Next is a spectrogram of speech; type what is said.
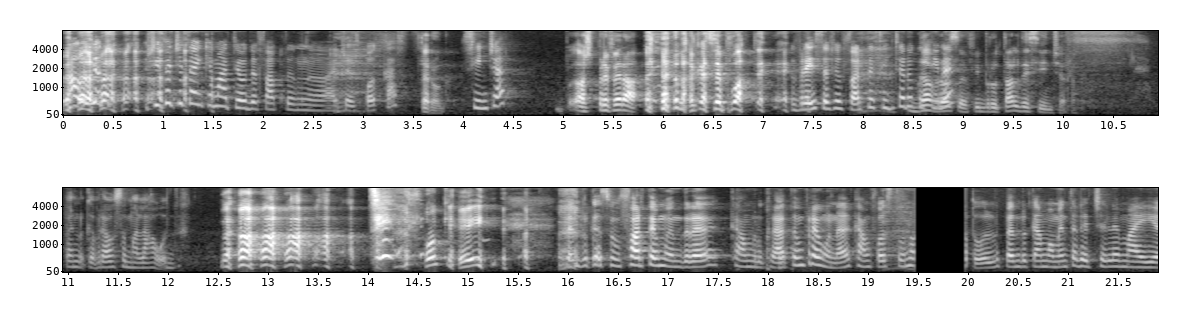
Auzi, și de ce te-am chemat eu, de fapt, în uh, acest podcast? Te rog. Sincer? Aș prefera, dacă se poate. Vrei să fiu foarte sinceră da, cu tine? Da, vreau să fii brutal de sinceră. Pentru că vreau să mă laud. ok. pentru că sunt foarte mândră că am lucrat împreună, că am fost unul pentru că în momentele cele mai, uh,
